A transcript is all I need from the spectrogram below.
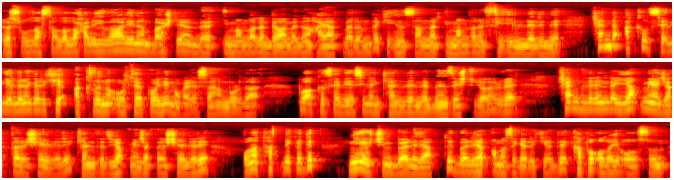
Resulullah sallallahu aleyhi ve aleyhi başlayan ve imamlarla devam eden hayatlarındaki insanlar imamların fiillerini kendi akıl seviyelerine göre ki aklını ortaya koydu İmam burada. Bu akıl seviyesiyle kendilerine benzeştiriyorlar ve kendilerinde yapmayacakları şeyleri, kendileri yapmayacakları şeyleri ona tatbik edip niye için böyle yaptı, böyle yapmaması gerekirdi, kapı olayı olsun,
